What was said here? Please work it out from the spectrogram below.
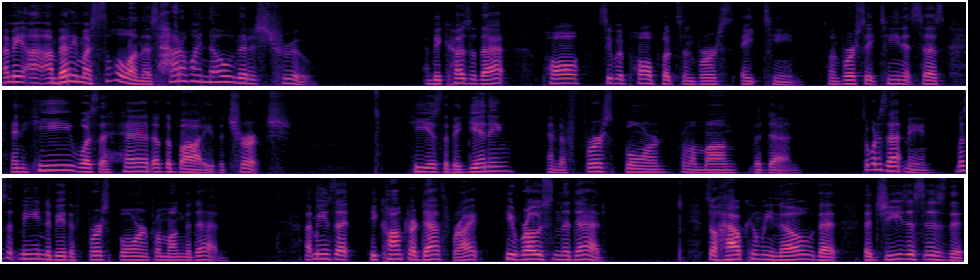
I mean, I, I'm betting my soul on this. How do I know that it's true? And because of that, Paul, see what Paul puts in verse 18. So in verse 18 it says, And he was the head of the body, the church. He is the beginning and the firstborn from among the dead. So what does that mean? What does it mean to be the firstborn from among the dead? That means that he conquered death, right? He rose from the dead. So how can we know that, that Jesus is the,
